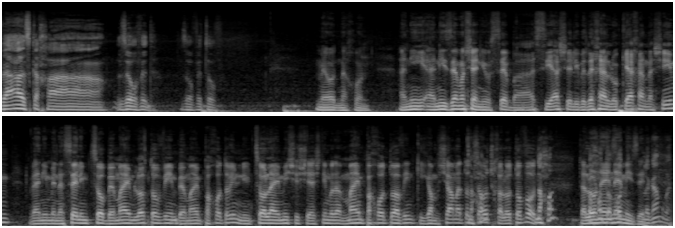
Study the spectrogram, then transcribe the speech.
ואז ככה זה עובד, זה עובד טוב. מאוד נכון. אני, אני, זה מה שאני עושה בעשייה שלי. בדרך כלל אני לוקח אנשים ואני מנסה למצוא במה הם לא טובים, במה הם פחות טובים, למצוא להם מישהו שישלים אותם, מה הם פחות אוהבים, כי גם שם התוצאות נכון, שלך לא טובות. נכון. אתה לא נהנה טובות, מזה. לגמרי.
